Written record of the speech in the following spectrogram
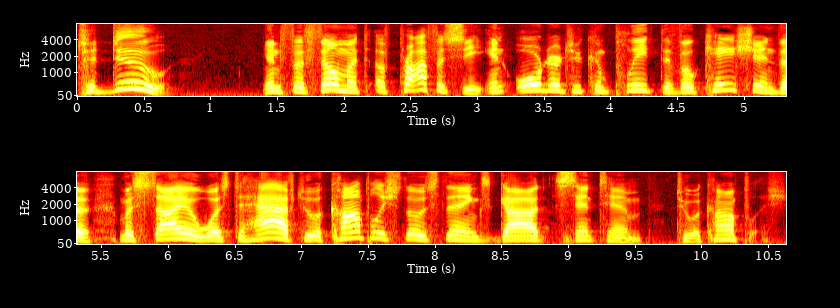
to do in fulfillment of prophecy, in order to complete the vocation the Messiah was to have, to accomplish those things God sent him to accomplish.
